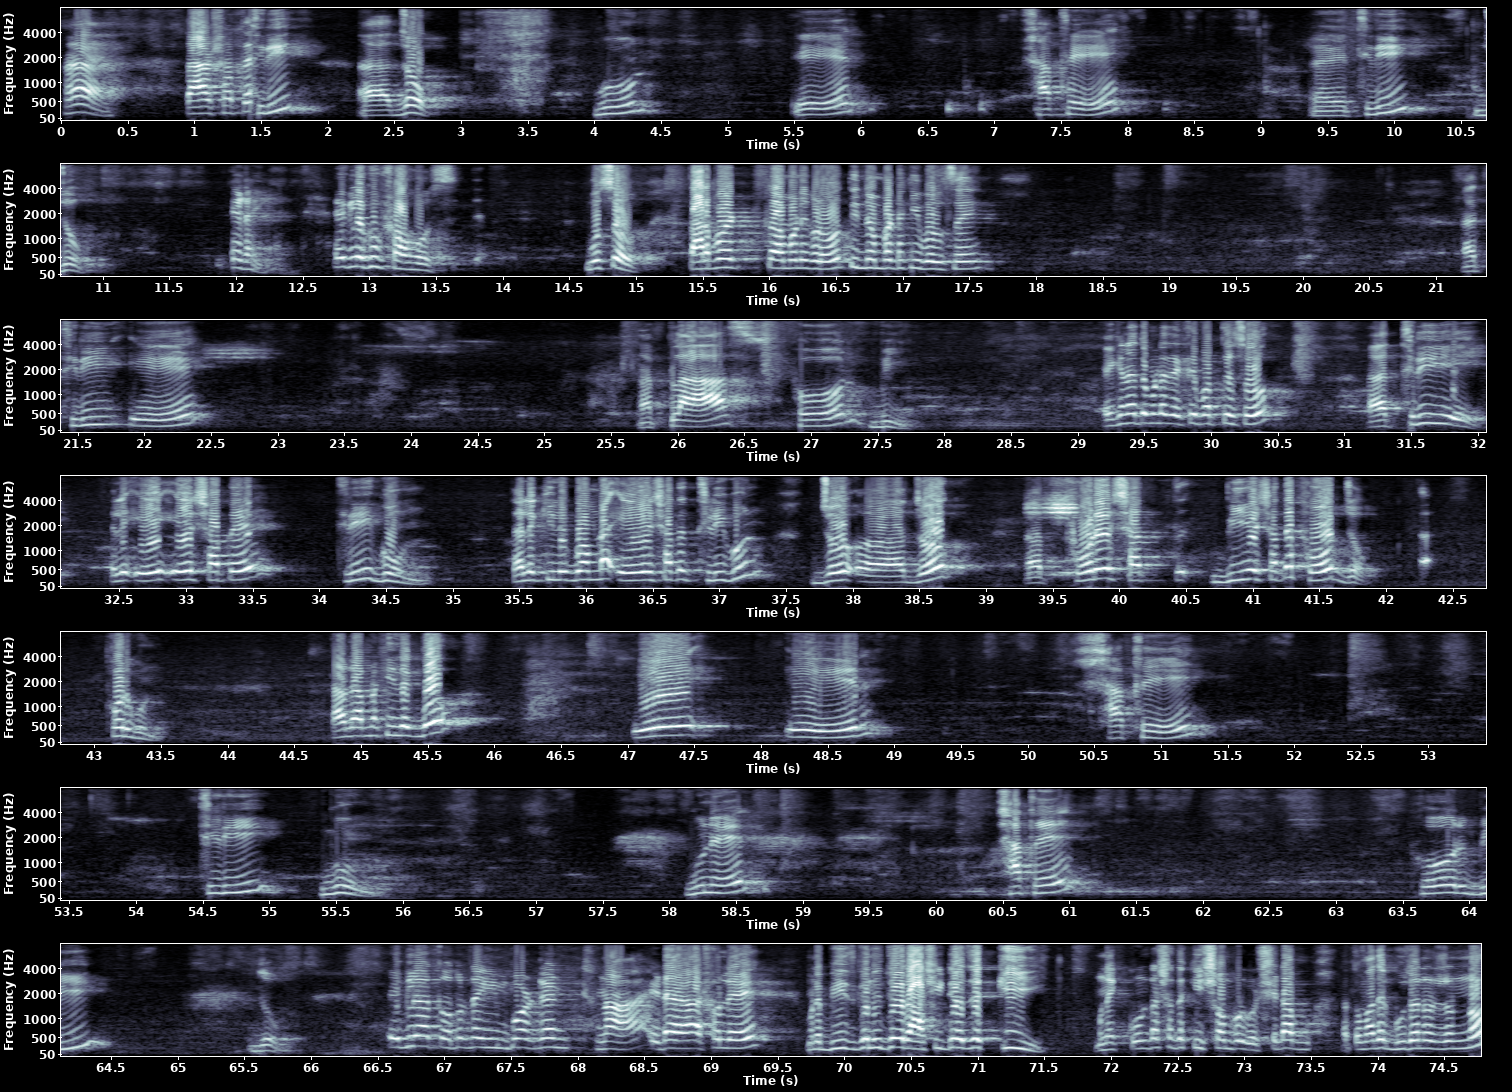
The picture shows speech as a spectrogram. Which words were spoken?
হ্যাঁ? তার সাথে থ্রি যোগ গুণ এর সাথে থ্রি যোগ। এটাই। এগুলো খুব সহজ। বুঝছ? তারপরটা মনে করো, তিন নম্বরটা কি বলছে? Three A plus four B এখানে তোমরা দেখতে পাচ্ছ থ্রি এ তাহলে এ এর সাথে থ্রি গুণ। তাহলে কি লিখব আমরা? এ এর সাথে থ্রি গুণ যোগ ফোর এর সাথে বি এর সাথে ফোর যোগ ফোর গুণ। তাহলে আমরা কি লিখব? এ এর সাথে থ্রি গুণ। গুণের সাথে ফোর বি যোগ। এগুলো ততটা ইম্পর্টেন্ট না। এটা আসলে মানে বীজগণিত রাশিটা যে কি মানে কোনটার সাথে কি সম্পর্ক, সেটা তোমাদের বোঝানোর জন্য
